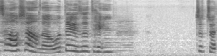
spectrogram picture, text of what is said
超像的，我第一次听就觉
